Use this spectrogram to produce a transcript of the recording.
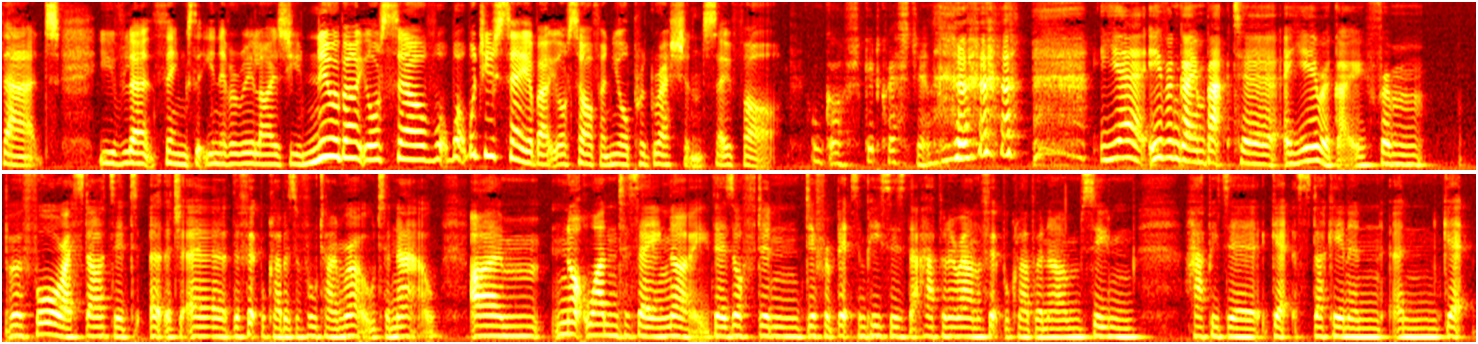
that you've learnt things that you never realised you knew about yourself? What, what would you say about yourself and your progression so far? Oh gosh, good question. yeah, even going back to a year ago from before I started at the uh, the football club as a full time role to now, I'm not one to saying no. There's often different bits and pieces that happen around the football club, and I'm soon happy to get stuck in and and get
